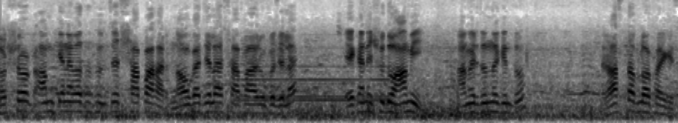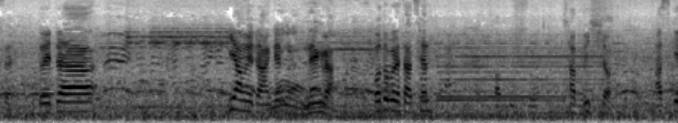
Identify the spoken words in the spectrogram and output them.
দর্শক, আম কেনা বেচা চলছে সাপাহার, নওগাঁ জেলা সাপাহার উপজেলা এখানে শুধু আমি আমের জন্য কিন্তু রাস্তা ব্লক হয়ে গেছে। তো এটা কি আম এটা আঙ্কেল ন্যাংরা। কত করে চাচ্ছেন? ছাব্বিশশো। ছাব্বিশশো। আজকে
